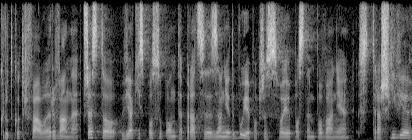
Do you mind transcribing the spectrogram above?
krótkotrwałe, rwane. Przez to, w jaki sposób on tę pracę zaniedbuje poprzez swoje postępowanie, straszliwie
